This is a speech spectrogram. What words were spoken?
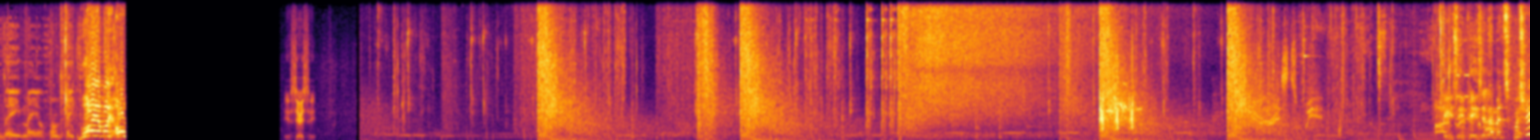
you. They may have rotated. Why am I? Oh! You seriously? Easy peasy lemon squishy.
